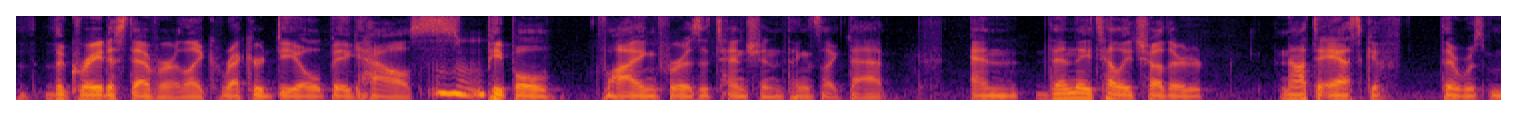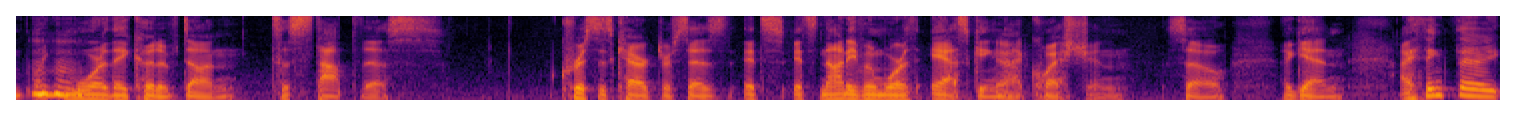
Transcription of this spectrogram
the greatest ever, like record deal, big house, mm-hmm. people vying for his attention, things like that. And then they tell each other not to ask if there was like mm-hmm. more they could have done to stop this. Chris's character says it's it's not even worth asking that question. So again, I think they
